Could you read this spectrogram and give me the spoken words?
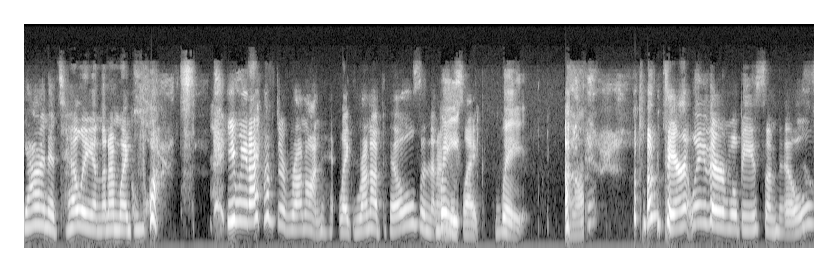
Yeah, and it's hilly, and then I'm like, What? You mean I have to run on like run up hills and then I'm just like Wait, what? apparently there will be some hills.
